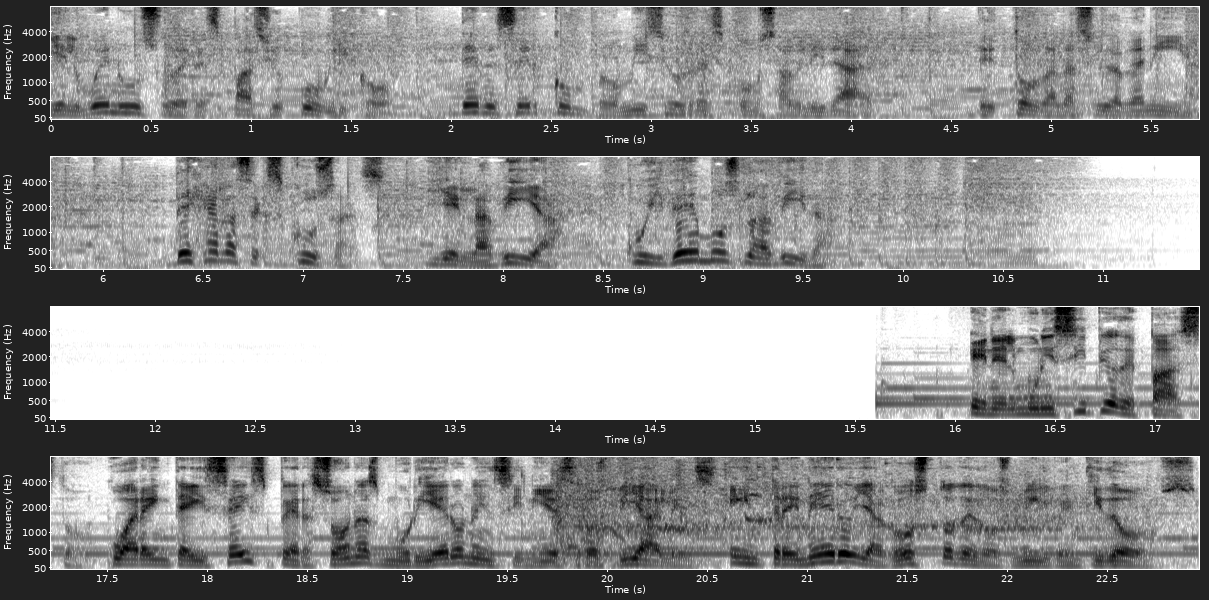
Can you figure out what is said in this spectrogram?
y el buen uso del espacio público debe ser compromiso y responsabilidad de toda la ciudadanía. Deja las excusas y en la vía, cuidemos la vida. En el municipio de Pasto, 46 personas murieron en siniestros viales entre enero y agosto de 2022.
